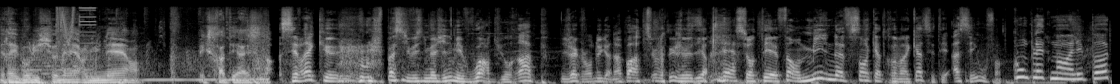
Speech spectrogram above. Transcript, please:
révolutionnaire, lunaire. extraterrestre. C'est vrai que, je sais pas si vous imaginez, mais voir du rap, déjà qu'aujourd'hui il y en a pas, tu vois ce que je veux dire, sur TF1 en 1984, c'était assez ouf. hein. Complètement à l'époque,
